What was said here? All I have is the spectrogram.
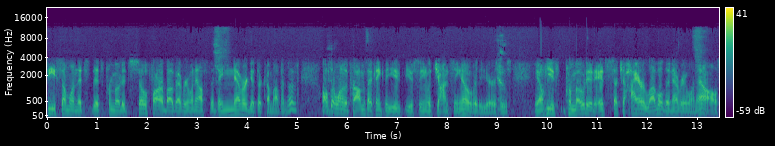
see someone that's that's promoted so far above everyone else that they never get their comeuppance. Also one of the problems I think that you you've seen with John Cena over the years Yeah. is, you know, he's promoted at such a higher level than everyone else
